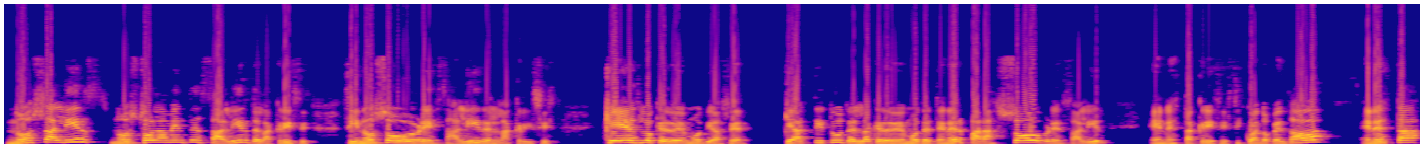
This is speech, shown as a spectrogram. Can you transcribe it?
no salir, no solamente salir de la crisis, sino sobresalir en la crisis. ¿Qué es lo que debemos de hacer? ¿Qué actitud es la que debemos de tener para sobresalir en esta crisis? Y cuando pensaba en esta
